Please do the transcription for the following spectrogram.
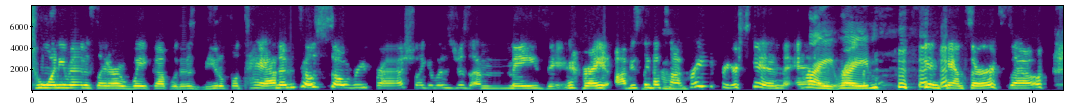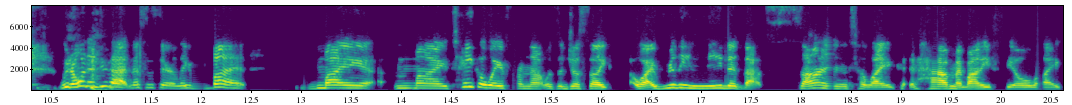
20 minutes later i wake up with this beautiful tan and feel so refreshed. Like it was just amazing right? Obviously that's not great for your skin and, right right. skin cancer so we don't want to do that necessarily but my my takeaway from that was just like oh i really needed that sun to like have my body feel like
